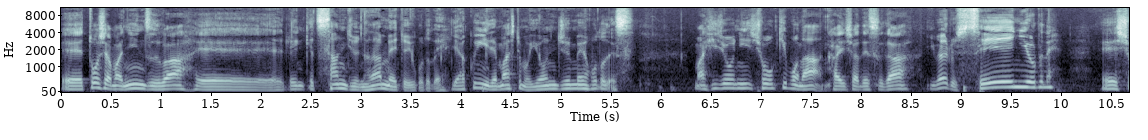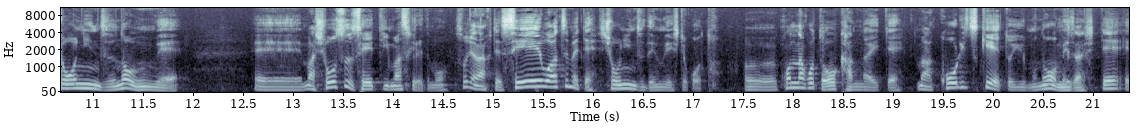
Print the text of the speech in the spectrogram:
えー、当社は人数は、えー、連結37名ということで、役員入れましても40名ほどです。まあ、非常に小規模な会社ですが、いわゆる精鋭によるね、えー、少人数の運営、えーまあ、少数精鋭って言いますけれども、そうじゃなくて、精鋭を集めて少人数で運営していこうと、こんなことを考えて、まあ、効率経営というものを目指して、え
